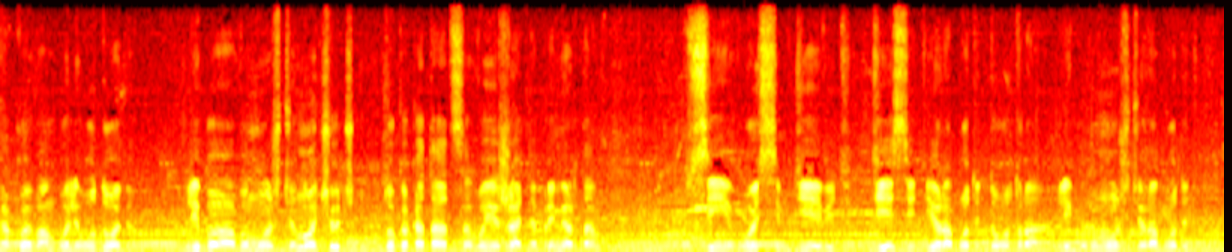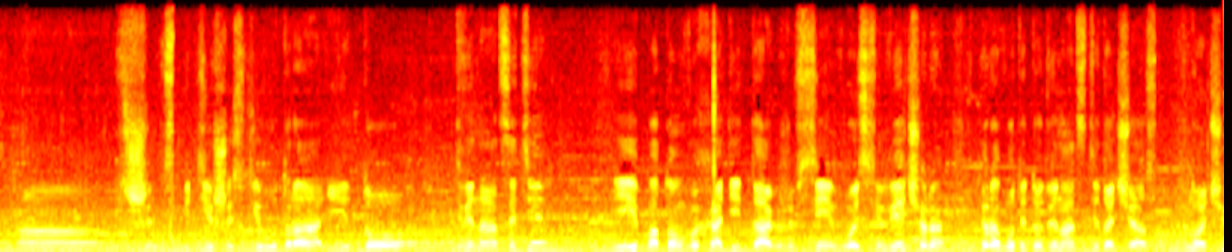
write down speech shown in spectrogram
какой вам более удобен. Либо вы можете ночью только кататься, выезжать, например, там 7, 8, 9, 10 и работать до утра. Либо вы можете работать э, с 5-6 утра и до 12 и потом выходить также в 7-8 вечера и работать до 12 до часа ночи.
